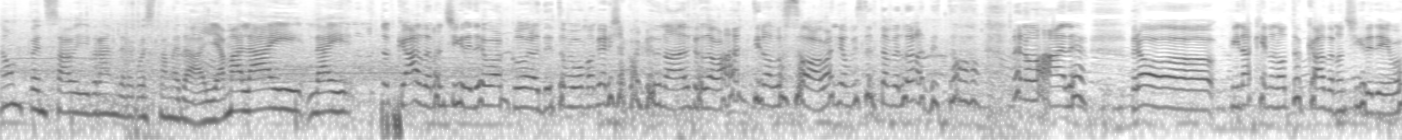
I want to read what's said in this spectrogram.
Non pensavi di prendere questa medaglia, ma l'hai, l'hai... toccato, non ci credevo ancora, ho detto boh, magari c'è qualcun altro davanti, non lo so, quando ho visto il tabellone ho detto oh, meno male, però fino a che non ho toccato non ci credevo.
